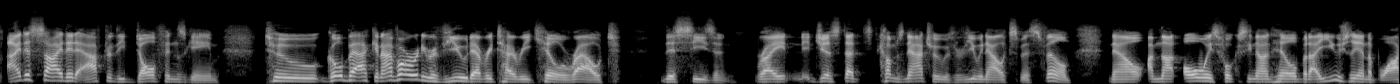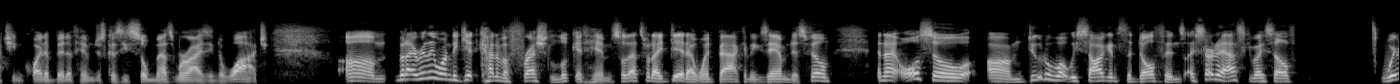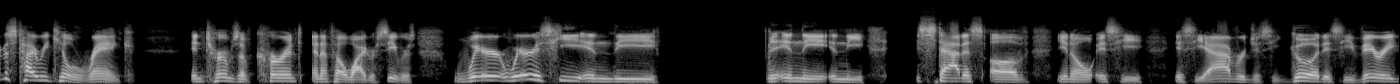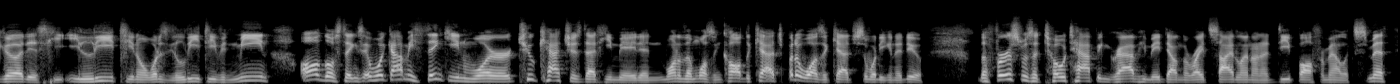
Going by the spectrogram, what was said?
I decided after the Dolphins game to go back and I've already reviewed every Tyreek Hill route this season right? It just that comes naturally with reviewing Alex Smith's film. Now, I'm not always focusing on Hill, but I usually end up watching quite a bit of him just because he's so mesmerizing to watch. Um, but I really wanted to get kind of a fresh look at him, so that's what I did. I went back and examined his film, and I also, um, due to what we saw against the Dolphins, I started asking myself, where does Tyreek Hill rank in terms of current NFL wide receivers? Where where is he in the in the in the status of you know is he is he average? Is he good? Is he very good? Is he elite? You know what does elite even mean? All those things. And what got me thinking were two catches that he made and one of them wasn't called a catch but it was a catch so what are you going to do? The first was a toe tapping grab he made down the right sideline on a deep ball from Alex Smith.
